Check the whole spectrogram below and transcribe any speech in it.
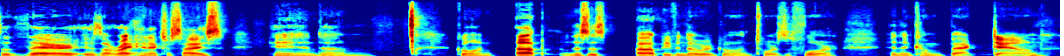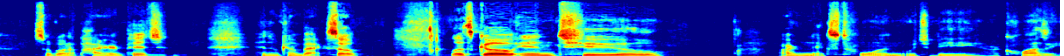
So there is a right hand exercise and um, going up. This is up even though we're going towards the floor and then come back down. So going up higher in pitch and then come back. So let's go into our next one, which would be our quasi.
